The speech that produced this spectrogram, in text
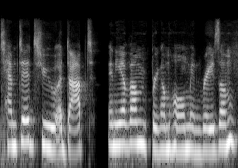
tempted to adopt any of them, bring them home and raise them?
